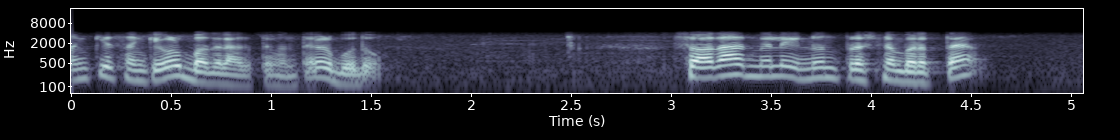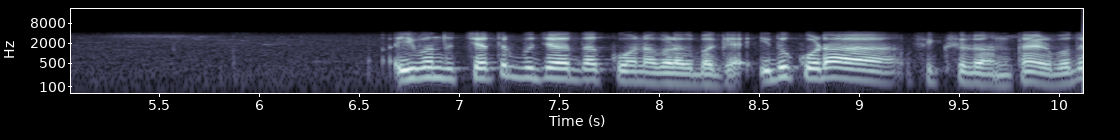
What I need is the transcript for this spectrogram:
ಅಂಕಿ ಸಂಖ್ಯೆಗಳು ಬದಲಾಗ್ತವೆ ಅಂತ ಹೇಳ್ಬೋದು. ಸೊ ಅದಾದಮೇಲೆ ಇನ್ನೊಂದು ಪ್ರಶ್ನೆ ಬರುತ್ತೆ. ಈ ಒಂದು ಚತುರ್ಭುಜದ ಕೋನಗಳ ಬಗ್ಗೆ ಇದು ಕೂಡ ಫಿಕ್ಸ್ಡ್ ಅಂತ ಹೇಳ್ಬೋದು.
